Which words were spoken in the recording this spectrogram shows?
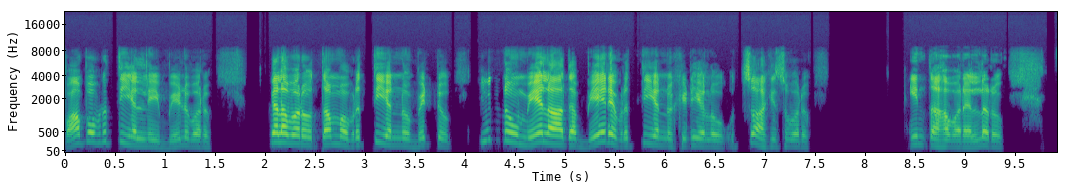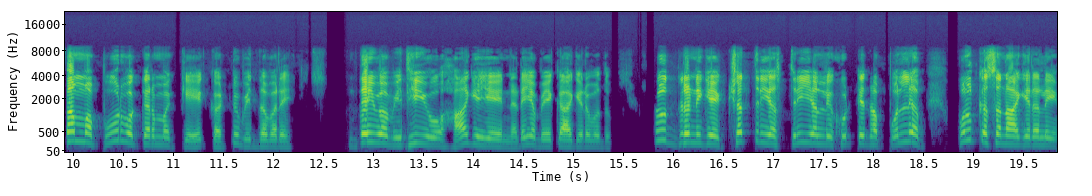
ಪಾಪವೃತ್ತಿಯಲ್ಲಿ ಬೀಳುವರು. ಕೆಲವರು ತಮ್ಮ ವೃತ್ತಿಯನ್ನು ಬಿಟ್ಟು ಇನ್ನೂ ಮೇಲಾದ ಬೇರೆ ವೃತ್ತಿಯನ್ನು ಹಿಡಿಯಲು ಉತ್ಸಾಹಿಸುವರು. ಇಂತಹವರೆಲ್ಲರೂ ತಮ್ಮ ಪೂರ್ವಕರ್ಮಕ್ಕೆ ಕಟ್ಟು ಬಿದ್ದವರೇ ದೈವ ವಿಧಿಯು ಹಾಗೆಯೇ ನಡೆಯಬೇಕಾಗಿರುವುದು. ಶೂದ್ರನಿಗೆ ಕ್ಷತ್ರಿಯ ಸ್ತ್ರೀಯಲ್ಲಿ ಹುಟ್ಟಿದ ಪುಲ್ಯ ಪುಲ್ಕಸನಾಗಿರಲಿ,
